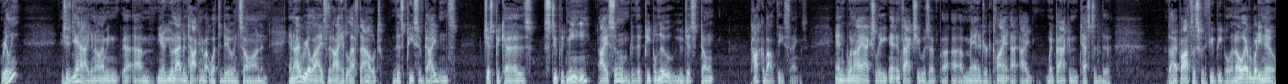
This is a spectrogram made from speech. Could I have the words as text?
really? And she said, yeah, you know, I mean, uh, um, you know, you and I have been talking about what to do and so on, and And I realized that I had left out this piece of guidance just because stupid me, I assumed that people knew you just don't talk about these things. And when I actually, in fact, she was a, a, a manager to client. I, I, went back and tested the the hypothesis with a few people, and oh, everybody knew,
